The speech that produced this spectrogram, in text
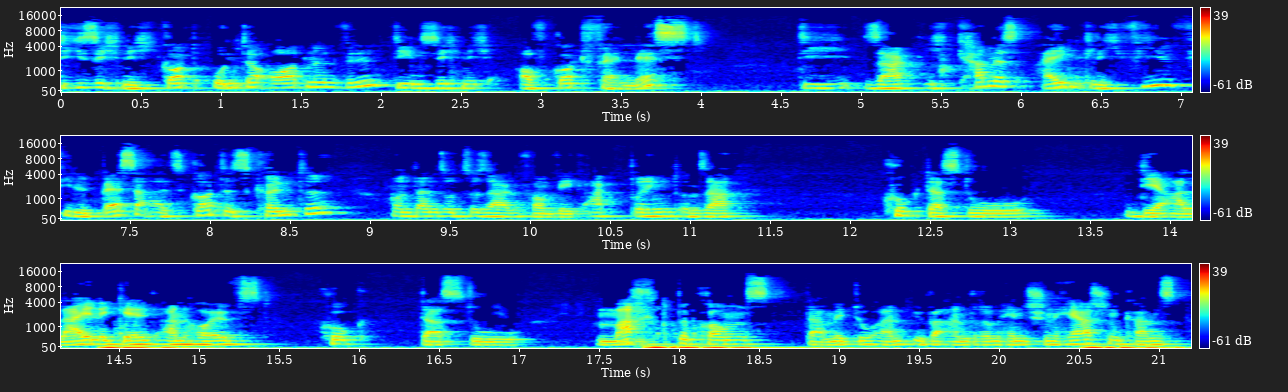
die sich nicht Gott unterordnen will, die sich nicht auf Gott verlässt, die sagt, ich kann es eigentlich viel, viel besser als Gott es könnte und dann sozusagen vom Weg abbringt und sagt, guck, dass du dir alleine Geld anhäufst, guck, dass du Macht bekommst, damit du an, über andere Menschen herrschen kannst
